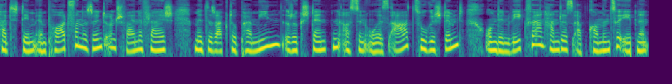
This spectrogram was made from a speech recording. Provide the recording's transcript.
hat dem Import von Rind- und Schweinefleisch mit Ractopamin-Rückständen aus den USA zugestimmt, um den Weg für ein Handelsabkommen zu ebnen.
